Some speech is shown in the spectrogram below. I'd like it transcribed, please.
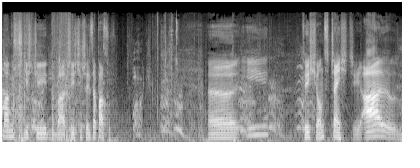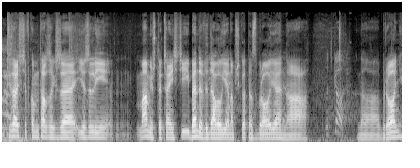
mam już 32, 36 zapasów. E, I tysiąc części. A pisaliście w komentarzach, że jeżeli mam już te części i będę wydawał je na przykład na zbroję, na, na broń,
